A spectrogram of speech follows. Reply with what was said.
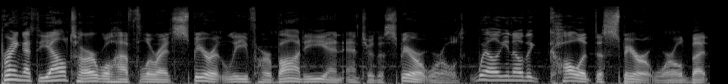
Praying at the altar will have Florette's spirit leave her body and enter the spirit world. Well, you know, they call it the spirit world, but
